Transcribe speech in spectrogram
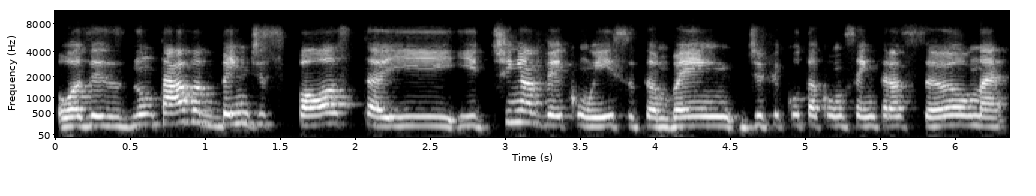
ou às vezes não estava bem disposta e, e, tinha a ver com isso também, dificulta a concentração, né?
